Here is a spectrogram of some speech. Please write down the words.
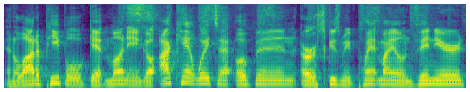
And a lot of people get money and go, I can't wait to open, or excuse me, plant my own vineyard,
